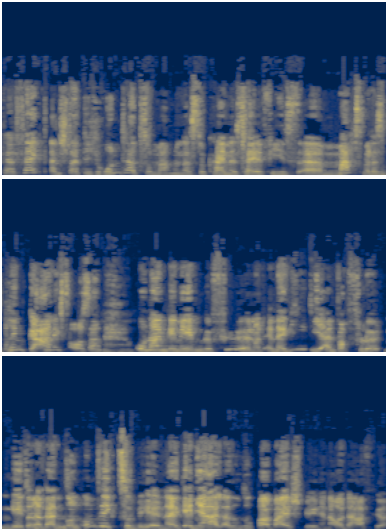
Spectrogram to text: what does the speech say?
perfekt, anstatt dich runterzumachen, dass du keine Selfies ähm, machst, weil das bringt gar nichts außer mhm. unangenehmen Gefühlen und Energie, die einfach flöten geht, sondern dann so einen Umweg zu wählen. Ne? Genial, also ein super Beispiel genau dafür.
